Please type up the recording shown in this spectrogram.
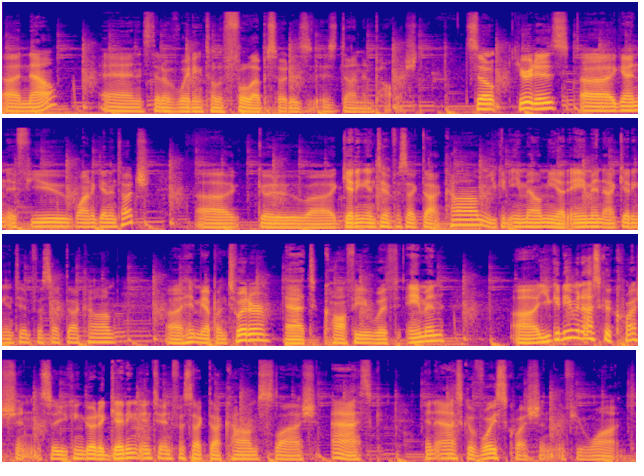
uh, now, and instead of waiting until the full episode is is done and polished. So here it is. Uh, again, if you want to get in touch, uh, go to uh, gettingintoinfosec.com. You can email me at ayman at gettingintoinfosec.com. Uh, hit me up on Twitter at coffee with Ayman. Uh, you can even ask a question. So you can go to gettingintoinfosec.com slash ask and ask a voice question if you want.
